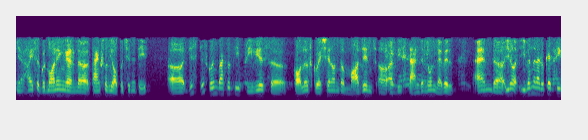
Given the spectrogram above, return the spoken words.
Yeah, hi sir, good morning and uh, thanks for the opportunity. Uh, just just going back to the previous uh, caller's question on the margins uh, at the standalone level, and uh, you know even when I look at the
